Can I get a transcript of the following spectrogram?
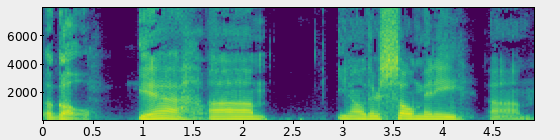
a goal. Yeah. Um, you know, there's so many um,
